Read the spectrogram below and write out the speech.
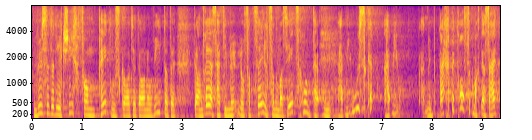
Und wisst ihr, die Geschichte von Petrus geht ja da noch weiter. Der, der Andreas hat ihm nicht nur erzählt, sondern was jetzt kommt, hat mich, hat mich, aus, hat mich, hat mich echt betroffen gemacht. Er sagt,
